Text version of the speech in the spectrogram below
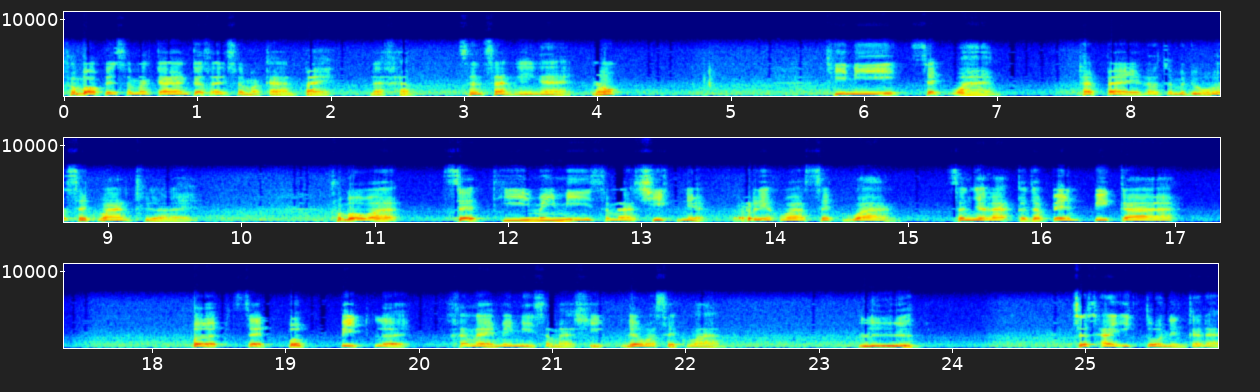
เขาบอกเป็นสมการก็ใส่สมการไป นะครับ สั้นๆ ง่ายๆ เนาะทีนี้เซตว่าง ถัดไปเราจะมาดูว่าเซตว่างคืออะไร เขาบอกว่าเซตที่ไม่มีสมาชิกเนี่ยเรียกว่าเซตว่าง สัญลักษณ์ก็จะเป็นปีกา เปิดเสร็จปุ๊บปิดเลย ข้างในไม่มีสมาชิก เรียกว่าเซตว่าง หรือจะใช้อีกตัวหนึ่งก็ได้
